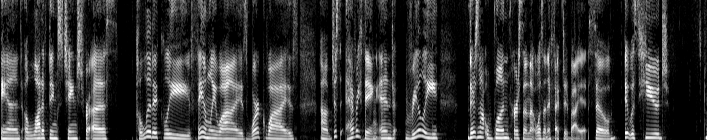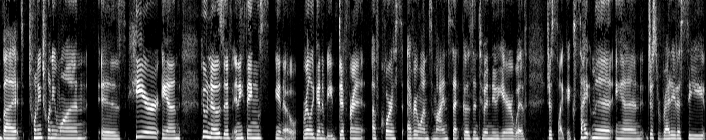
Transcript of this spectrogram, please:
And a lot of things changed for us politically, family wise, work wise um, just everything. And really, there's not one person that wasn't affected by it. So it was huge. But 2021 is here, and who knows if anything's, you know, really going to be different. Of course, everyone's mindset goes into a new year with just like excitement and just ready to see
